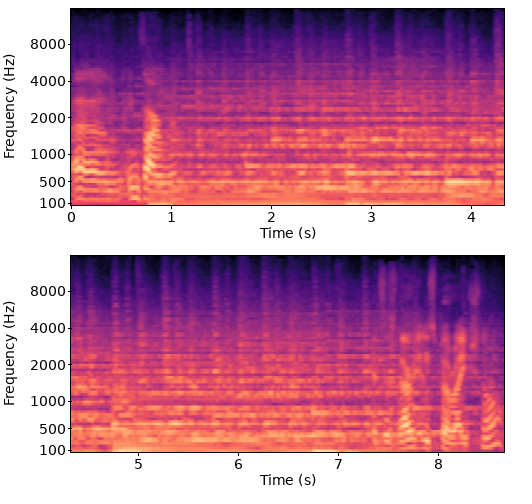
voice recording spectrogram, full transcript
um, environment. It is very inspirational.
